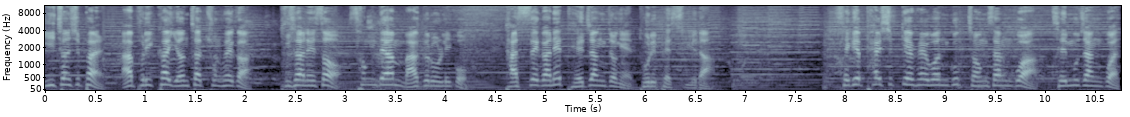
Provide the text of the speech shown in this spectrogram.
2018 아프리카 연차총회가 부산에서 성대한 막을 올리고 닷새 간의 대장정에 돌입했습니다. 세계 80개 회원국 정상과 재무장관,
